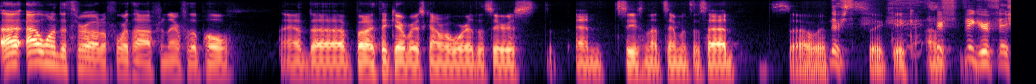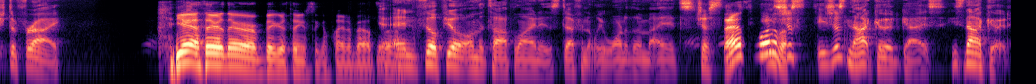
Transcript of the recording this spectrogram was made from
I, I wanted to throw out a fourth option there for the poll, and uh, but I think everybody's kind of aware of the series and season that Simmonds has had. So There's- it of- There's bigger fish to fry. yeah, there there are bigger things to complain about. Yeah, so. and Philpio on the top line is definitely one of them. I, it's just That's one he's just he's just not good, guys. He's not good.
